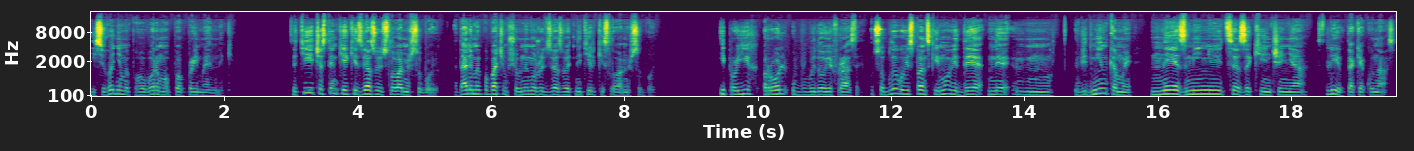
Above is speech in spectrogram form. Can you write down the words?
І сьогодні ми поговоримо про прийменники. Це ті частинки, які зв'язують слова між собою. А далі ми побачимо, що вони можуть зв'язувати не тільки слова між собою, і про їх роль у побудові фрази, особливо в іспанській мові, де не, відмінками не змінюється закінчення слів, так як у нас.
